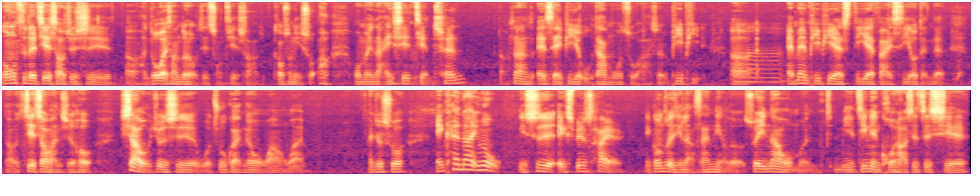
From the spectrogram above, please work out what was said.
公司的介绍就是呃很多外商都有这种介绍，告诉你说哦，我们哪一些简称，像 SAP 有五大模组啊，什么 PP。呃、uh,，MMPPS、DFICO 等等，然后介绍完之后，下午就是我主管跟我 one on one，他就说：“哎，看到因为你是 experience hire，你工作已经两三年了，所以那我们你今年 quota 是这些，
